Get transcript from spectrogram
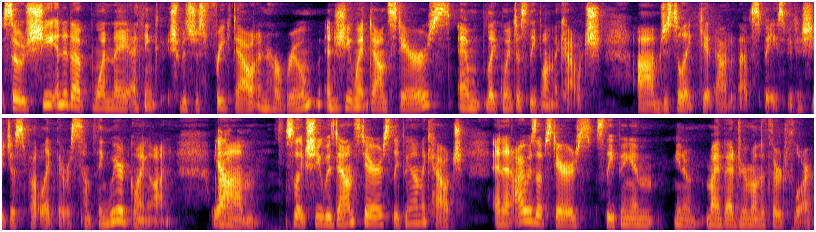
so she ended up one night i think she was just freaked out in her room and she went downstairs and like went to sleep on the couch um just to like get out of that space because she just felt like there was something weird going on yeah. um, so like she was downstairs sleeping on the couch, and then I was upstairs sleeping in you know my bedroom on the third floor.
